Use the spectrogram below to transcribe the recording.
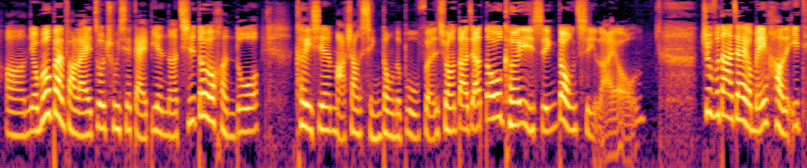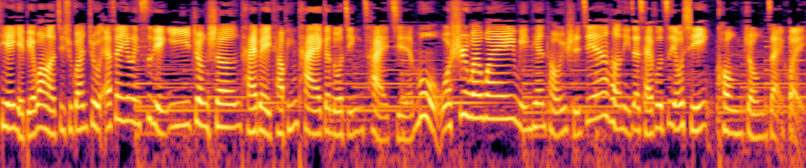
呃，有没有办法来做出一些改变呢？其实都有很多可以先马上行动的部分，希望大家都可以行动起来哦。祝福大家有美好的一天，也别忘了继续关注 FM 一零四点一正声台北调频台更多精彩节目。我是微微，明天同一时间和你在财富自由行空中再会。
